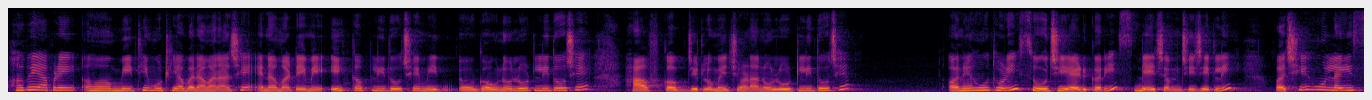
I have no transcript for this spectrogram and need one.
હવે આપણે મેથી મુઠિયા બનાવવાના છે. એના માટે મેં એક કપ લીધો છે. મેં ઘઉંનો લોટ લીધો છે. હાફ કપ જેટલો મેં ચણાનો લોટ લીધો છે. અને હું થોડી સોજી એડ કરીશ, બે ચમચી જેટલી. પછી હું લઈશ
